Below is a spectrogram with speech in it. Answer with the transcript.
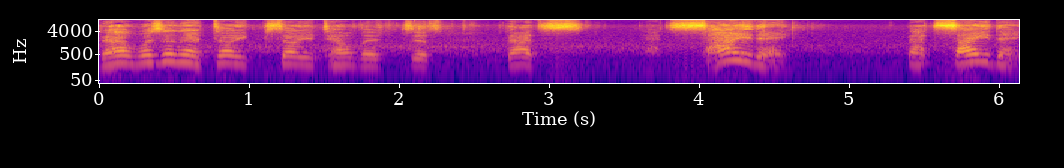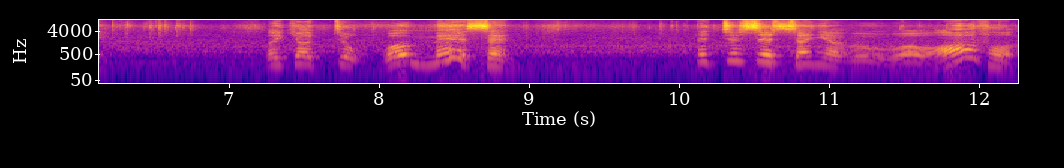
that wasn't so you tell that just that's that's Saturday. That's Saturday. Like you're just one missing. It just is saying you whoa, awful.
